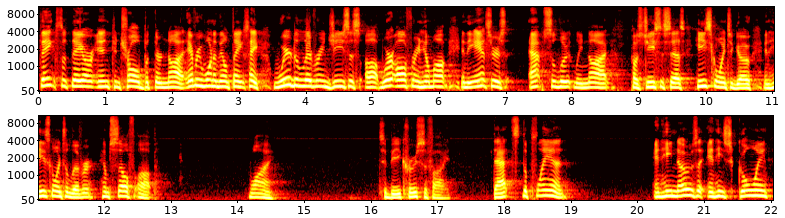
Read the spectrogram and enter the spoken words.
thinks that they are in control, but they're not. Every one of them thinks, hey, we're delivering Jesus up, we're offering him up. And the answer is absolutely not, because Jesus says he's going to go and he's going to deliver himself up. Why? to be crucified. That's the plan. And he knows it, and he's going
